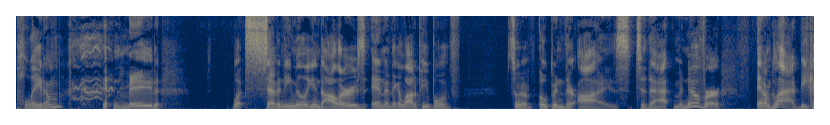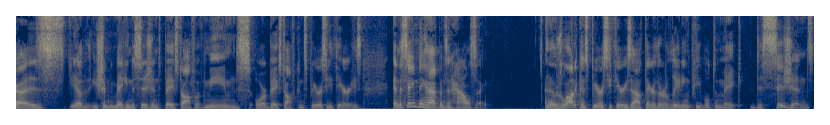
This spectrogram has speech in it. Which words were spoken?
played him and made what seventy million dollars, and I think a lot of people have sort of opened their eyes to that maneuver. And I'm glad because you know you shouldn't be making decisions based off of memes or based off conspiracy theories. And the same thing happens in housing. And there's a lot of conspiracy theories out there that are leading people to make decisions.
